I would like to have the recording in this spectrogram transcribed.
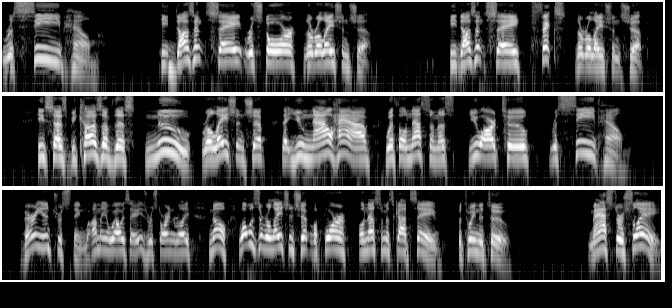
receive him. He doesn't say restore the relationship. He doesn't say fix the relationship. He says, because of this new relationship that you now have with Onesimus, you are to receive him. Very interesting. I mean, we always say he's restoring the relationship. No, what was the relationship before Onesimus got saved between the two? Master slave,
